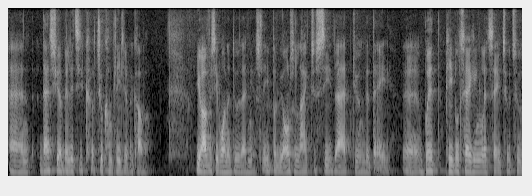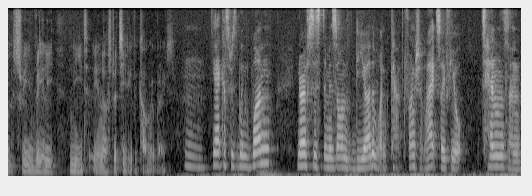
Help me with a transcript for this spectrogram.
And that's your ability to completely recover. You obviously want to do that in your sleep, but we also like to see that during the day uh, with people taking, let's say, two to three really neat, you know, strategic recovery breaks. Mm. Yeah, because when one nerve system is on, the other one can't function, right? So if you're tense and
